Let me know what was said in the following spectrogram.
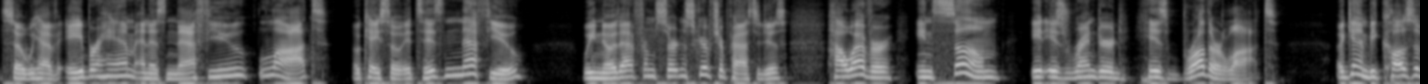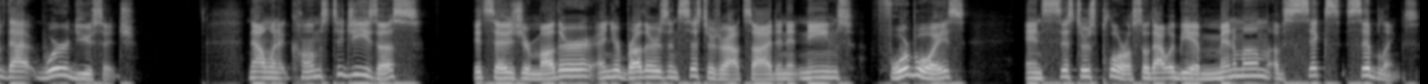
So we have Abraham and his nephew Lot. Okay, so it's his nephew. We know that from certain scripture passages. However, in some, it is rendered his brother Lot. Again, because of that word usage. Now, when it comes to Jesus, it says your mother and your brothers and sisters are outside, and it names four boys and sisters plural. So that would be a minimum of six siblings.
